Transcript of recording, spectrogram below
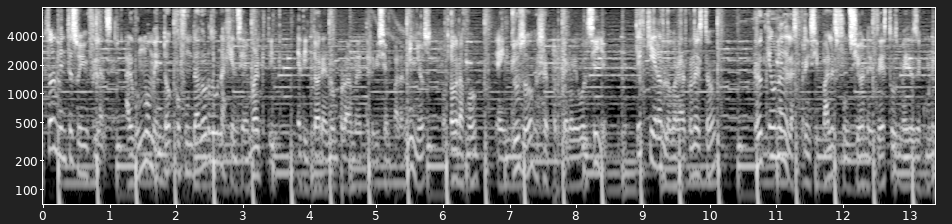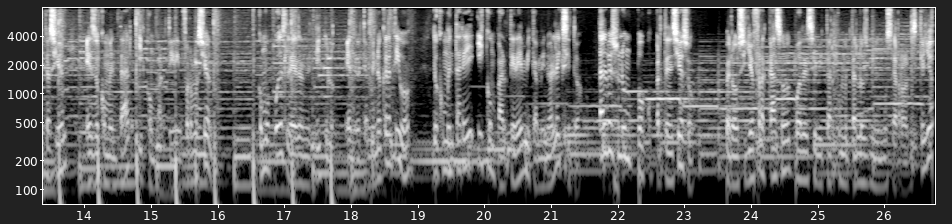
Actualmente soy un freelancer, algún momento cofundador de una agencia de marketing, editor en un programa de televisión para niños, fotógrafo e incluso reportero de bolsillo. ¿Qué quiero lograr con esto? Creo que una de las principales funciones de estos medios de comunicación es documentar y compartir información. Como puedes leer en el título, En el camino creativo, documentaré y compartiré mi camino al éxito. Tal vez suene un poco pretencioso, pero si yo fracaso, puedes evitar cometer los mismos errores que yo.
